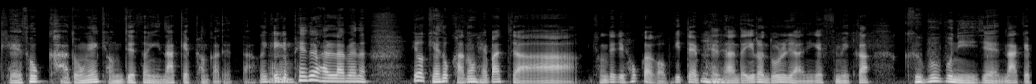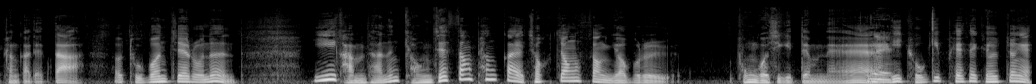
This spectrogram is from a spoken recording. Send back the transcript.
계속 가동의 경제성이 낮게 평가됐다. 그러니까 이게 음. 폐쇄하려면은 이거 계속 가동해봤자 경제적 효과가 없기 때문에 음. 폐쇄한다 이런 논리 아니겠습니까? 그 부분이 이제 낮게 평가됐다. 두 번째로는 이 감사는 경제성 평가의 적정성 여부를 본 것이기 때문에 네. 이 조기 폐쇄 결정의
